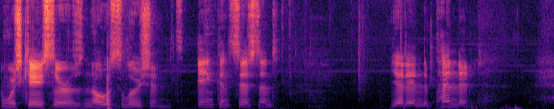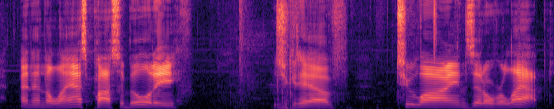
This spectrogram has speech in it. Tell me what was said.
in which case there's no solution. It's inconsistent, yet independent. And then the last possibility is you could have two lines that overlapped.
